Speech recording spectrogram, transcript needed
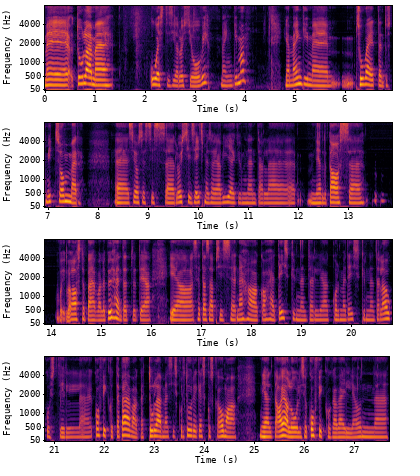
me tuleme uuesti siia Lossi hoovi mängima ja mängime suveetendust Midsommer eh, seoses siis eh, Lossi seitsmesaja viiekümnendale nii-öelda taas eh, või aastapäevale pühendatud ja, ja seda saab siis näha kaheteistkümnendal ja kolmeteistkümnendal augustil kohvikute päevaga, et tuleme siis Kultuurikeskus ka oma nii-öelda ajaloolise kohvikuga välja, on äh,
